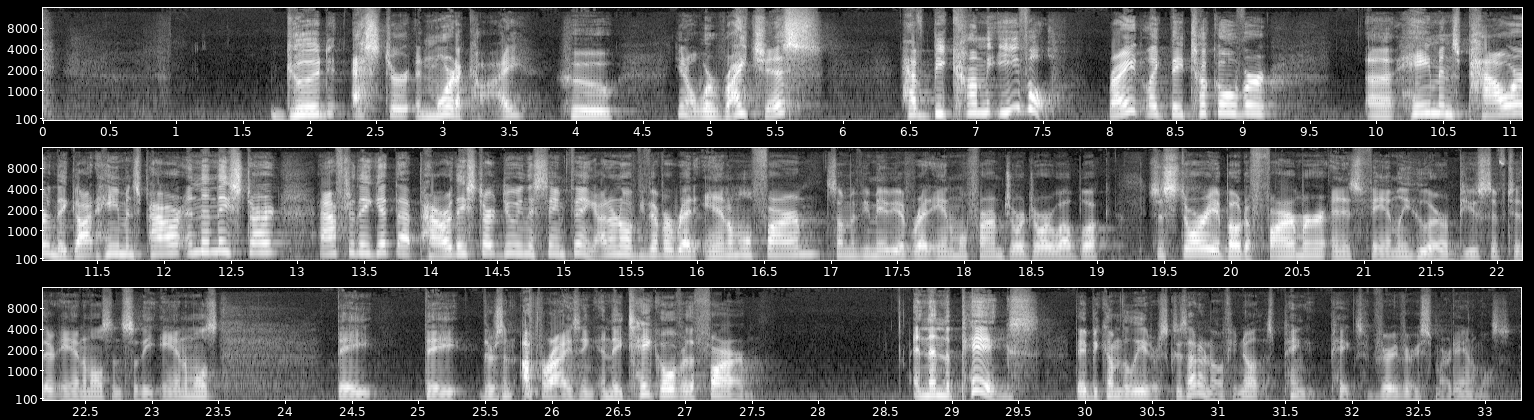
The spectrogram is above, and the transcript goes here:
good Esther and Mordecai, who, you know, were righteous, have become evil, right? Like they took over uh, Haman's power, and they got Haman's power, and then they start, after they get that power, they start doing the same thing. I don't know if you've ever read Animal Farm. Some of you maybe have read Animal Farm, George Orwell book. It's a story about a farmer and his family who are abusive to their animals, and so the animals, they, they, there's an uprising, and they take over the farm. And then the pigs, they become the leaders. Because I don't know if you know this, pig, pigs are very, very smart animals.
